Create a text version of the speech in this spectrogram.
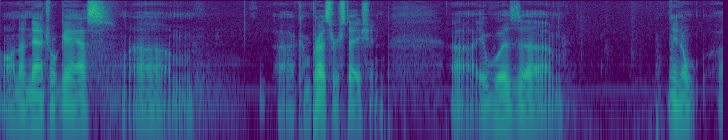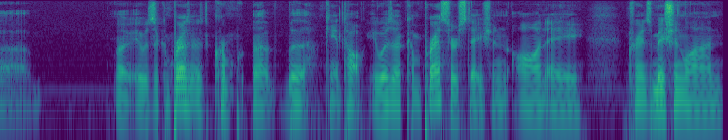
on a natural gas um, uh, compressor station. Uh, it was, um, you know, uh, uh it was a compressor. Uh, bleh, can't talk. It was a compressor station on a transmission line.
